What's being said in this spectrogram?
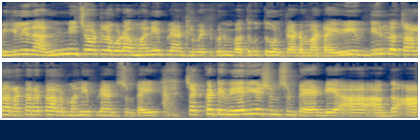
మిగిలిన అన్ని చోట్ల కూడా మనీ ప్లాంట్లు పెట్టుకుని బతుకుతూ ఉంటాడనమాట ఇవి దీనిలో చాలా రకరకాల మనీ ప్లాంట్స్ ఉంటాయి. చక్కటి వేరియేషన్స్ ఉంటాయండి. ఆ ఆ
